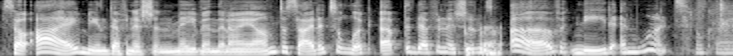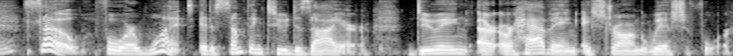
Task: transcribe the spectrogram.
So, I, being definition maven that I am, decided to look up the definitions of need and want. Okay. So, for want, it is something to desire, doing or, or having a strong wish for.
